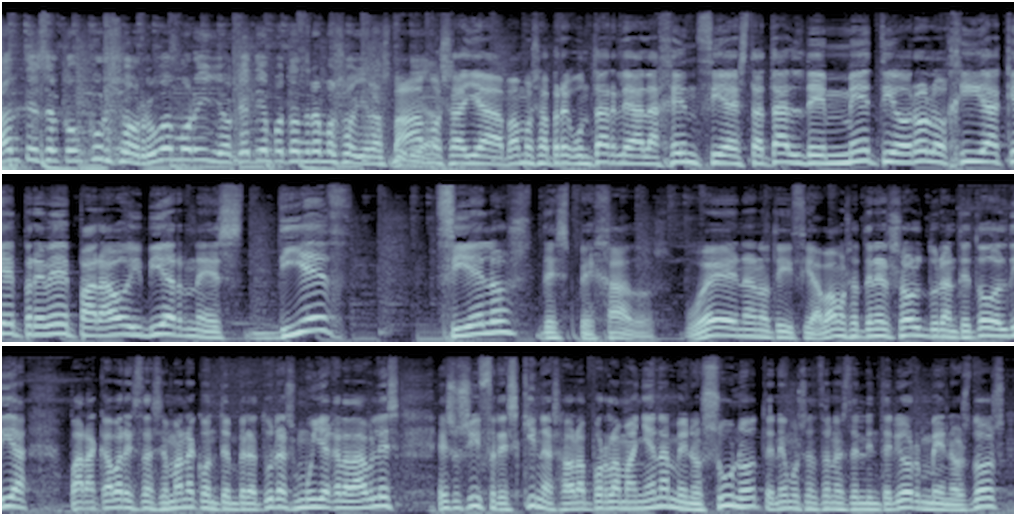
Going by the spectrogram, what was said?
Antes del concurso, Rubén Morillo, ¿qué tiempo tendremos hoy en Asturias? Vamos allá, vamos a preguntarle a la Agencia Estatal de Meteorología qué prevé para hoy viernes 10 cielos despejados. Buena noticia, vamos a tener sol durante todo el día para acabar esta semana con temperaturas muy agradables, eso sí, fresquinas. Ahora por la mañana menos uno, tenemos en zonas del interior menos dos,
